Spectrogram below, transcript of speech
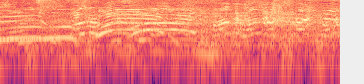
Thank you.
